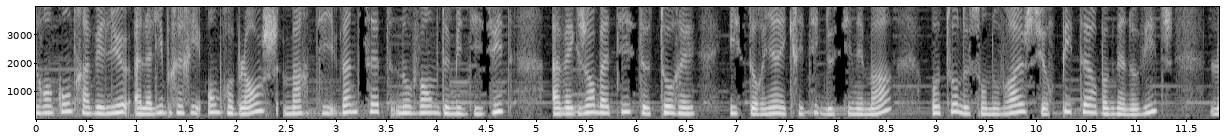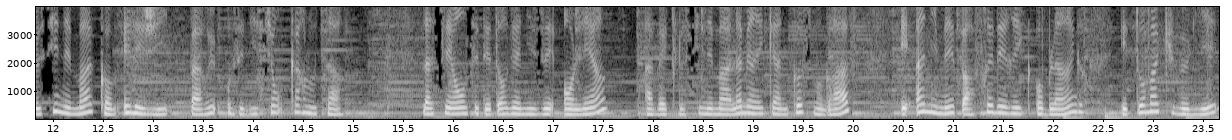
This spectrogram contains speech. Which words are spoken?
Une rencontre avait lieu à la librairie Ombre Blanche mardi 27 novembre 2018 avec Jean-Baptiste Toré, historien et critique de cinéma, autour de son ouvrage sur Peter Bogdanovich, Le cinéma comme élégie, paru aux éditions Carlotta. La séance était organisée en lien avec le cinéma L'American Cosmographe et animée par Frédéric Oblingre et Thomas Cuvelier,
